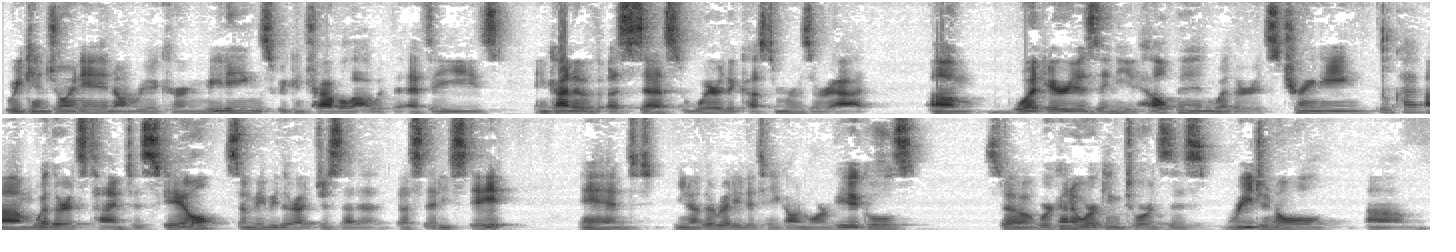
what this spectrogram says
We can join in on reoccurring meetings. We can travel out with the FAEs and kind of assess where the customers are at, um, what areas they need help in, whether it's training, Okay. um, whether it's time to scale. So maybe they're at just at a, a steady state and, you know, they're ready to take on more vehicles. So we're kind of working towards this regional, um,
